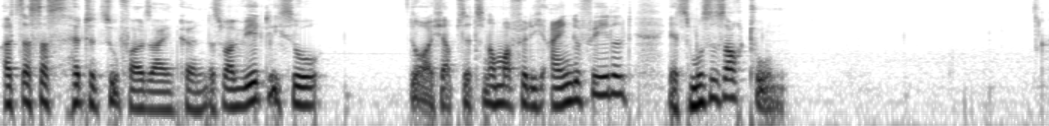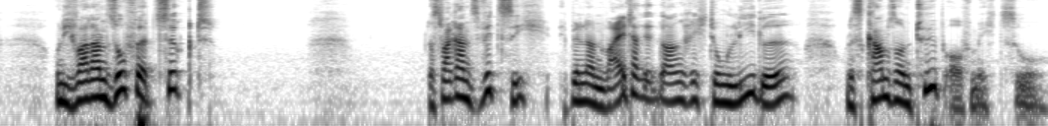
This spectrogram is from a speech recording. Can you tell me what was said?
als dass das hätte Zufall sein können. Das war wirklich so, ja, ich habe es jetzt nochmal für dich eingefädelt, jetzt muss es auch tun. Und ich war dann so verzückt. Das war ganz witzig. Ich bin dann weitergegangen Richtung Lidl und es kam so ein Typ auf mich zu.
